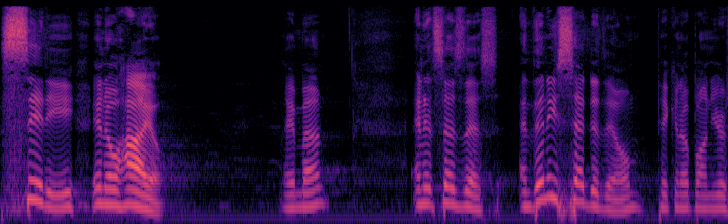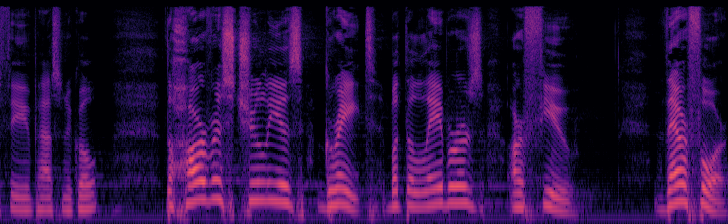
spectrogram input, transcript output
city in Ohio. Amen. And it says this And then he said to them, picking up on your theme, Pastor Nicole, the harvest truly is great, but the laborers are few. Therefore,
